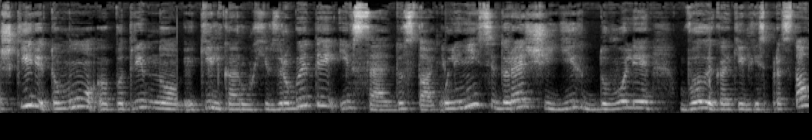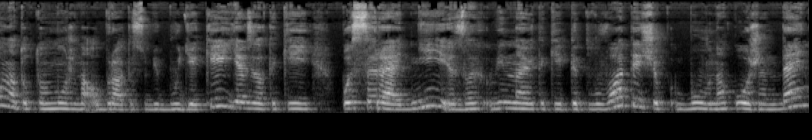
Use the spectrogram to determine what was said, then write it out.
шкірі, тому е, потрібно кілька рухів зробити і все, достатньо. У лінійці, до речі, їх доволі велика кількість представлена, тобто можна обрати собі будь-який. Я взяла такий посередній, він навіть такий теплуватий, щоб був на кожен день.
